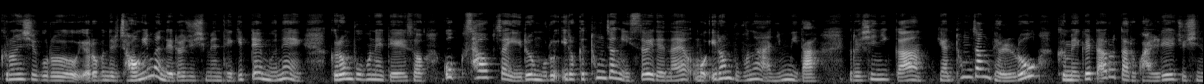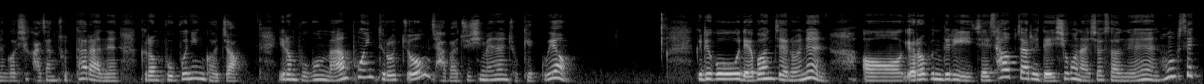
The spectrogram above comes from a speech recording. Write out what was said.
그런 식으로 여러분들이 정의만 내려주시면 되기 때문에 그런 부분에 대해서 꼭 사업자 이름으로 이렇게 통장이 있어야 되나요? 뭐 이런 부분은 아닙니다. 그러시니까 그냥 통장별로 금액을 따로따로 관리해 주시는 것이 가장 좋다라는 그런 부분인 거죠. 이런 부분만 포인트로 좀 잡아주시면 좋겠고요. 그리고 네 번째로는 어, 여러분들이 이제 사업자를 내시고 나셔서는 홈세,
